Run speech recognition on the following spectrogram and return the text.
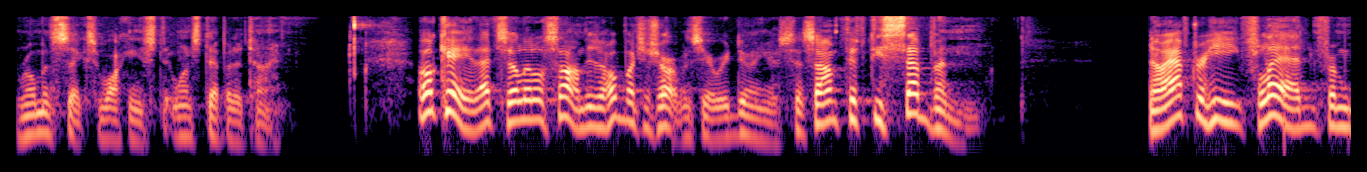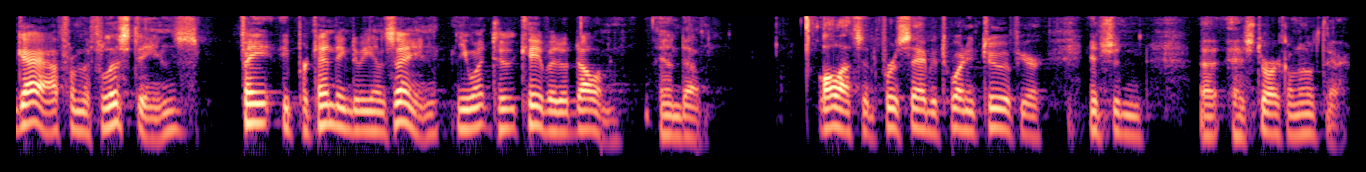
Romans 6, walking one step at a time. Okay, that's a little psalm. There's a whole bunch of short ones here we're doing this. Psalm 57. Now, after he fled from Gath, from the Philistines, pretending to be insane, he went to the cave of Adullam. And uh, all that's in 1 Samuel 22 if you're interested in a historical note there.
